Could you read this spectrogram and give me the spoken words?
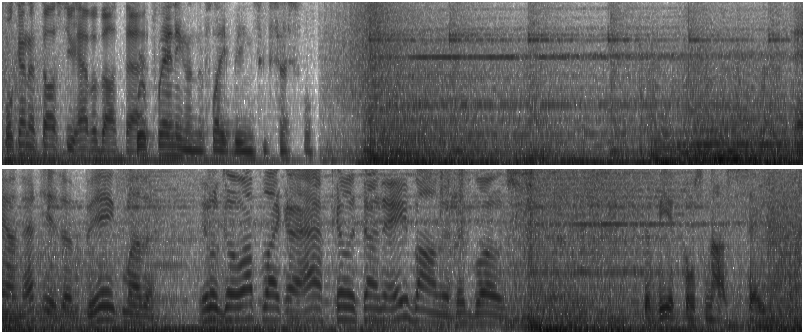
What kind of thoughts do you have about that? We're planning on the flight being successful. Damn, that is a big mother. It'll go up like a half kiloton A-bomb if it blows. The vehicle's not safe.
